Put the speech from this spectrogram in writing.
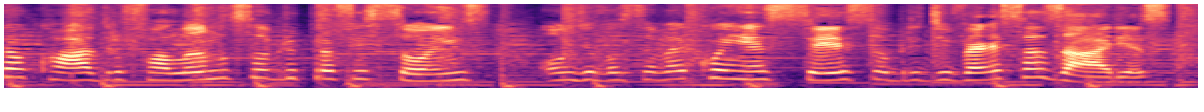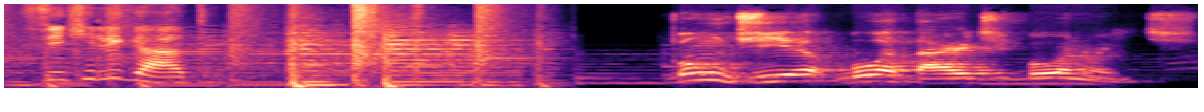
é o quadro Falando sobre Profissões, onde você vai conhecer sobre diversas áreas. Fique ligado. Bom dia, boa tarde, boa noite.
